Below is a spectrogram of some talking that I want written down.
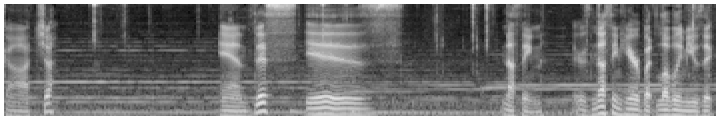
Gotcha. And this is... Nothing. There's nothing here but lovely music.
